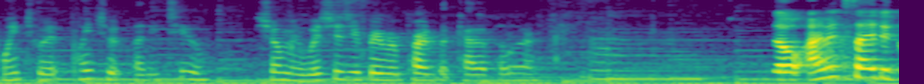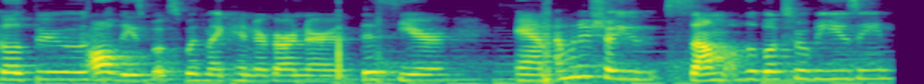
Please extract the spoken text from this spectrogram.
point to it. Point to it, buddy, too. Show me, which is your favorite part of the caterpillar? So I'm excited to go through all these books with my kindergartner this year, and I'm going to show you some of the books we'll be using.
